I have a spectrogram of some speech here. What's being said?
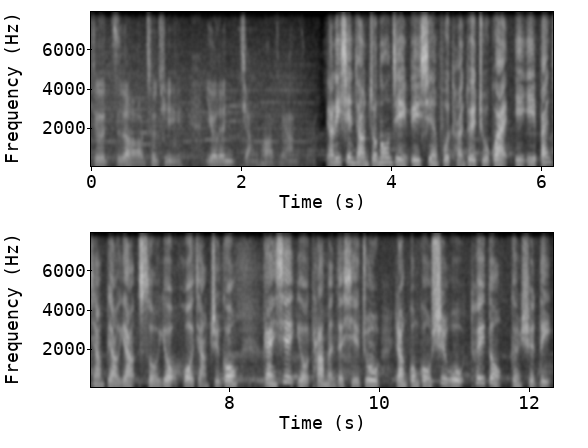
就只好出去有人讲话这样子。苗栗县长钟东锦与县府团队主管一一颁奖表扬所有获奖职工，感谢有他们的协助，让公共事务推动更顺利。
